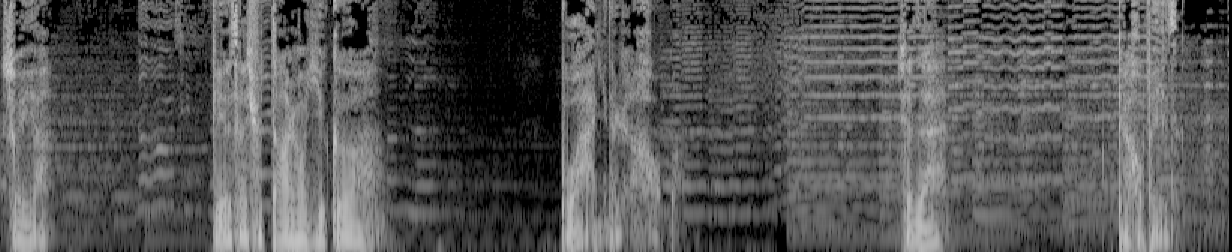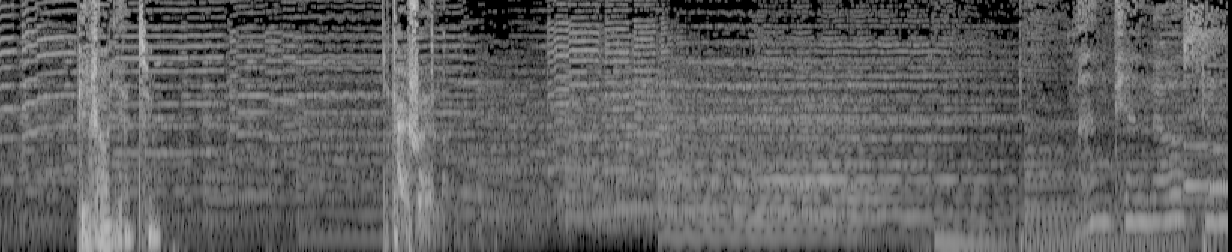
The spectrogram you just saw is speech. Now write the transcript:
所以啊，别再去打扰一个不爱你的人，好吗？现在盖好被子，闭上眼睛，你该睡了。满天流星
